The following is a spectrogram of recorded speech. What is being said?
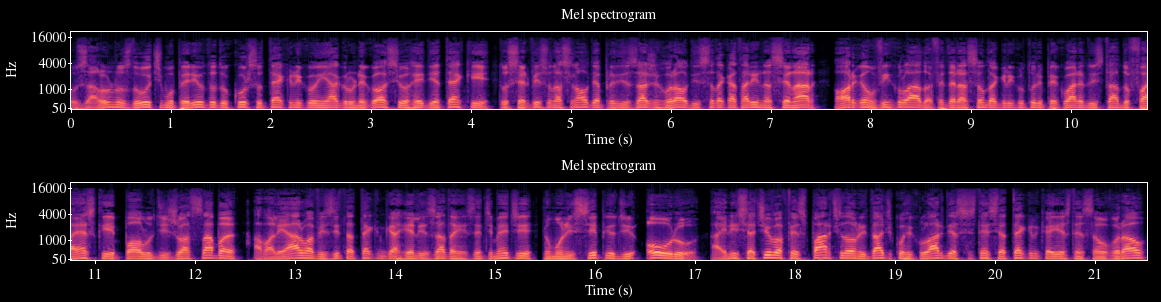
os alunos do último período do curso técnico em agronegócio Redietec do Serviço Nacional de Aprendizagem Rural de Santa Catarina, Senar, órgão vinculado à Federação da Agricultura e Pecuária do Estado FAESC, Polo de Joaçaba, avaliaram a visita técnica realizada recentemente no município de Ouro. A iniciativa fez parte da Unidade Curricular de Assistência Técnica e Extensão Rural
